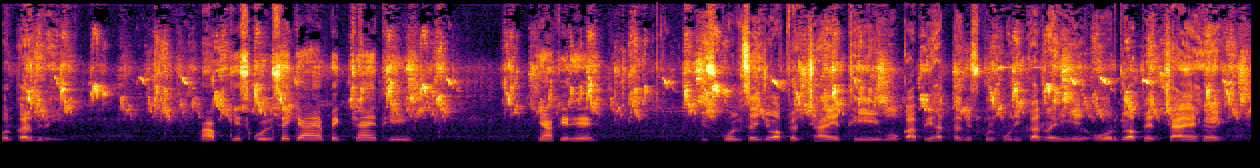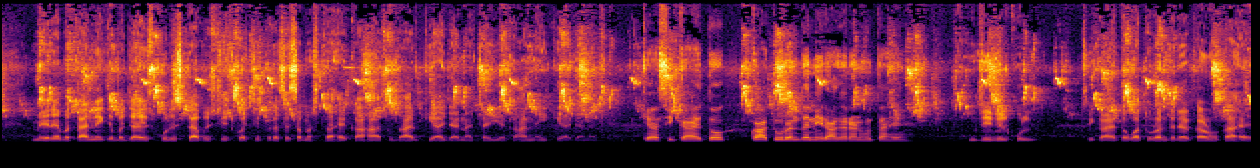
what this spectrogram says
और कर भी रही है। आपकी स्कूल से क्या अपेक्षाएँ थी? या फिर है? स्कूल से जो अपेक्षाएँ थी वो काफ़ी हद तक स्कूल पूरी कर रही है और जो अपेक्षाएँ हैं मेरे बताने के बजाय स्कूल स्टाफ इस चीज़ को अच्छी तरह से समझता है कहाँ सुधार किया जाना चाहिए कहाँ नहीं किया जाना चाहिए। क्या शिकायतों का तुरंत निराकरण होता है? जी, बिल्कुल। शिकायतों का तुरंत निराकरण होता है।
